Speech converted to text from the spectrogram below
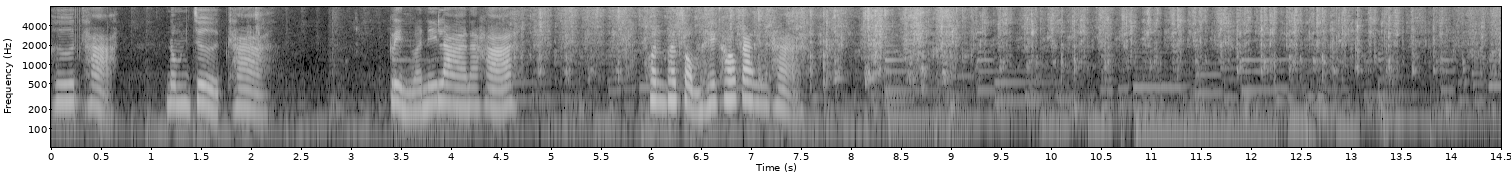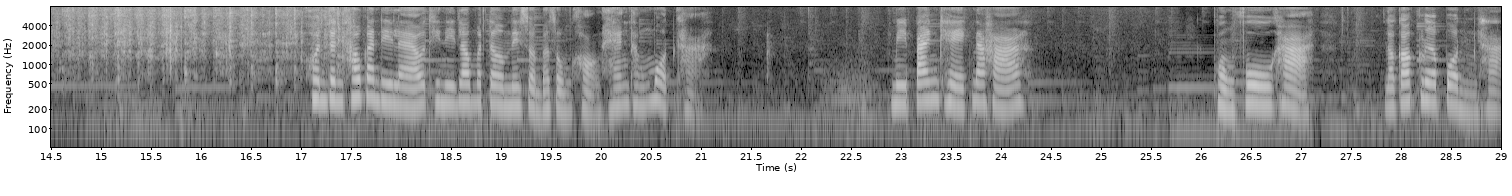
พืชค่ะ นมจืดค่ะ กลิ่นวานิลานะคะ คนผสมให้เข้ากันค่ะคนจนเข้ากันดีแล้ว ทีนี้เรามาเติมในส่วนผสมของแห้งทั้งหมดค่ะ มีแป้งเค้กนะคะ ผงฟูค่ะ แล้วก็เกลือป่นค่ะ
